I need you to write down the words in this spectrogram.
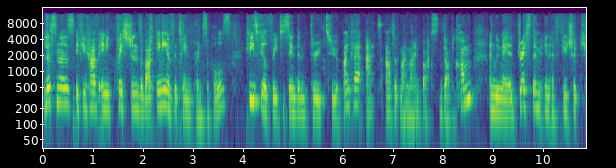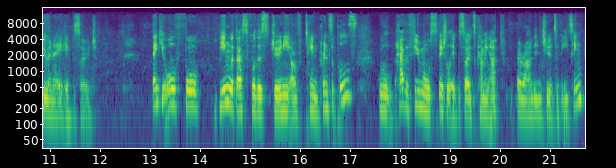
listeners, if you have any questions about any of the 10 principles, please feel free to send them through to anka at outofmymindbox.com and we may address them in a future Q&A episode. Thank you all for being with us for this journey of 10 principles. We'll have a few more special episodes coming up around intuitive eating.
